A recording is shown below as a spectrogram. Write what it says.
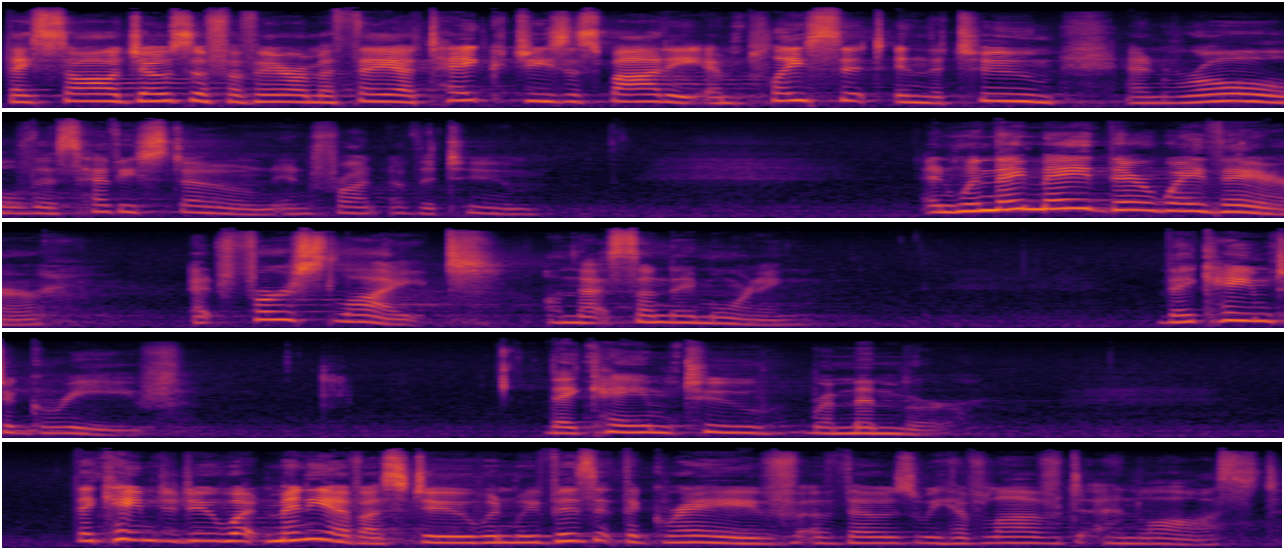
They saw Joseph of Arimathea take Jesus' body and place it in the tomb and roll this heavy stone in front of the tomb. And when they made their way there, at first light, on that Sunday morning, they came to grieve. They came to remember. They came to do what many of us do when we visit the grave of those we have loved and lost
